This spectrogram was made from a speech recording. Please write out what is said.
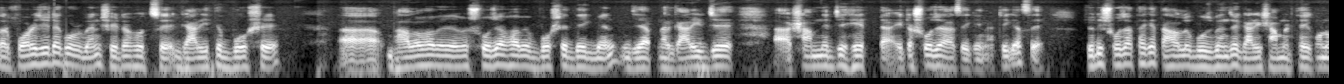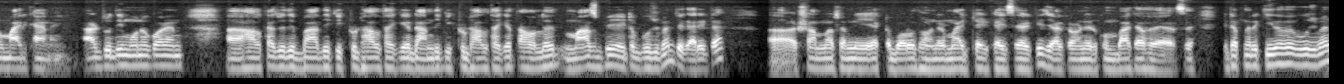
তারপরে যেটা করবেন, সেটা হচ্ছে গাড়িতে বসে ভালোভাবে সোজাভাবে বসে দেখবেন যে আপনার গাড়ির যে সামনের যে হেডটা এটা সোজা আছে কিনা, ঠিক আছে? যদি সোজা থাকে, তাহলে বুঝবেন যে গাড়ির সামনের থেকে কোনো মাইর খায় নাই। আর যদি মনে করেন হালকা যদি বাঁ দিকে একটু ঢাল থাকে, ডান দিকে একটু ঢাল থাকে, তাহলে মাস্ট বি এটা বুঝবেন যে গাড়িটা সামনাসামনি একটা বড় ধরনের মাইর টাইর খাইছে আর কি, যার কারণে এরকম বাঁকা হয়ে আছে। এটা আপনারা কীভাবে বুঝবেন?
